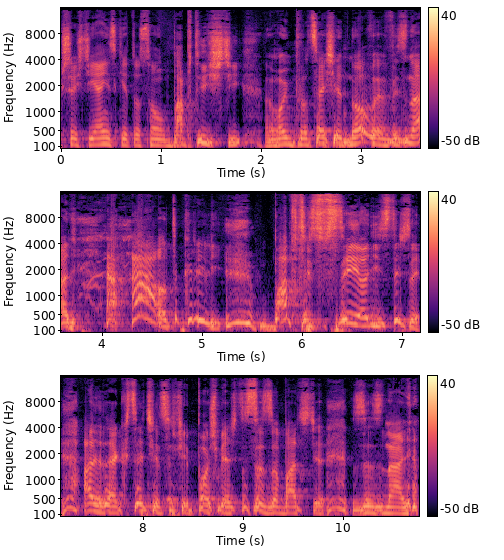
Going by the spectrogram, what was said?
chrześcijańskie to są baptyści. W moim procesie nowe wyznanie odkryli. Baptyzm syjonistyczny. Ale jak chcecie coś się pośmiać, to sobie zobaczcie zeznania.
